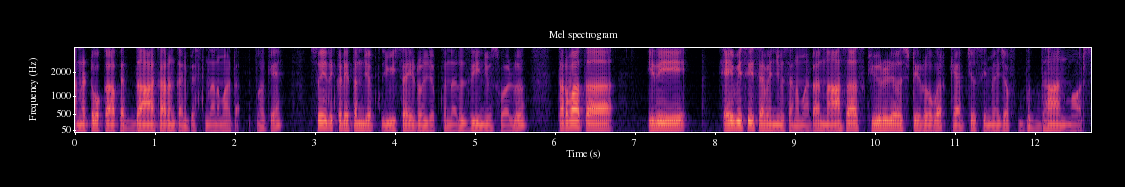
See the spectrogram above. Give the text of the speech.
అన్నట్టు ఒక పెద్ద ఆకారం కనిపిస్తుంది అనమాట ఓకే? సో ఇది ఇక్కడ ఇతను చెప్ ఈ సైడ్ వాళ్ళు చెప్తున్నారు జీ న్యూస్ వాళ్ళు. తర్వాత ఇది ఏబిసి సెవెన్ న్యూస్ అనమాట NASA's Curiosity rover captures image of Buddha on Mars.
